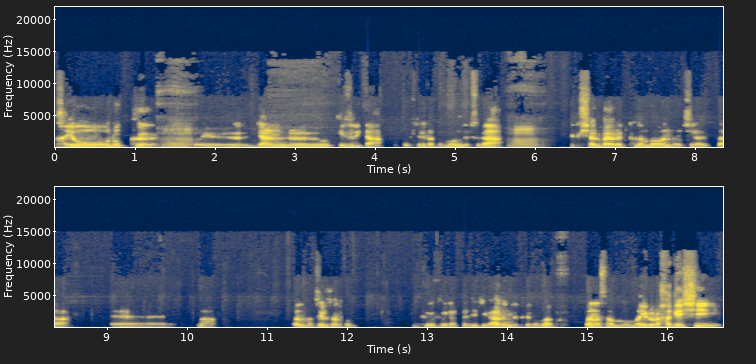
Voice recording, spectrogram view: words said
歌謡ロックうん。というジャンルを築いたお一人かと思うんですが、うん。セクシャルバイオレットナンバーワンで知られた、えー、まあ、桑名松弘さんと夫婦だった時期があるんですけど、まあ、桑名さんも、まあ、いろいろ激しい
